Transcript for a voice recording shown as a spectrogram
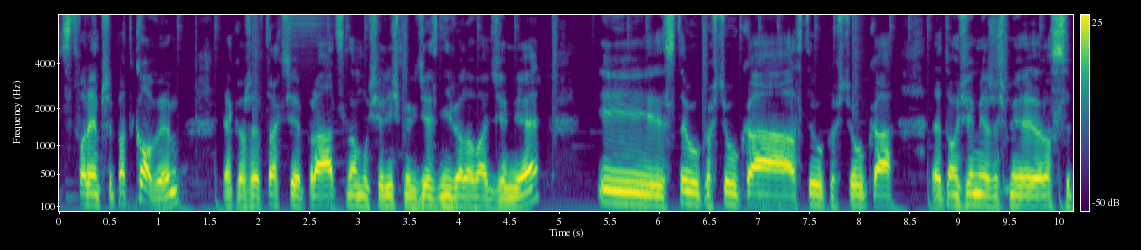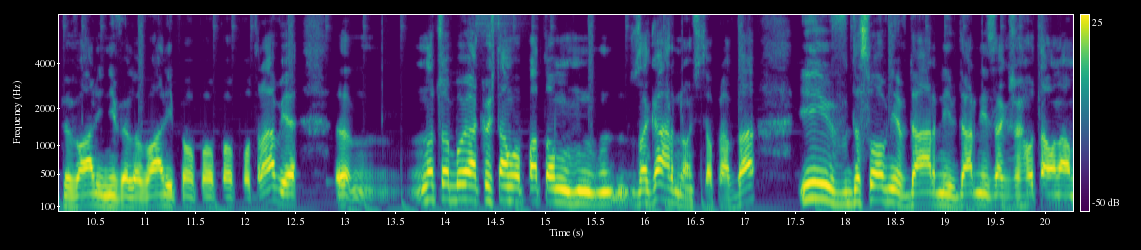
stworem przypadkowym, jako że w trakcie prac no, musieliśmy gdzieś zniwelować ziemię i z tyłu kościółka, z tyłu kościółka e, tą ziemię żeśmy rozsypywali, niwelowali po, po, po, po trawie. No trzeba było jakoś tam łopatą zagarnąć to, prawda? I w, dosłownie w Darni, w Darni zagrzechotał nam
